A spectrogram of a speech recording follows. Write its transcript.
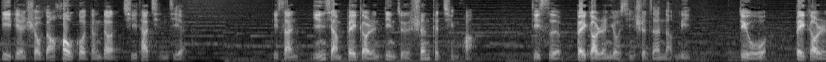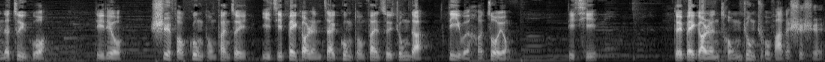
地点、手段、后果等等其他情节。第三，影响被告人定罪的身份情况。第四，被告人有刑事责任能力。第五，被告人的罪过。第六，是否共同犯罪以及被告人在共同犯罪中的地位和作用。第七，对被告人从重处罚的事实。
